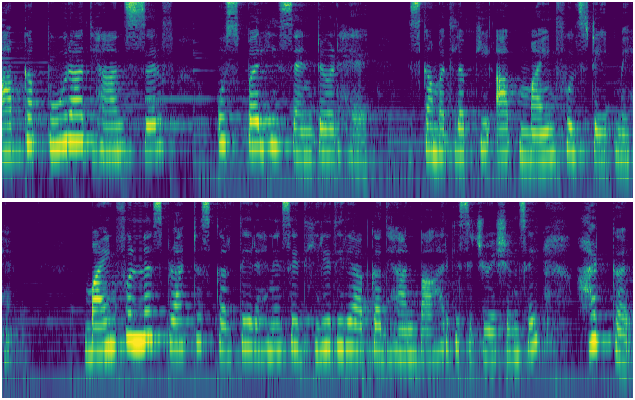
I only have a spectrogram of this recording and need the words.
आपका पूरा ध्यान सिर्फ़ उस पर ही सेंटर्ड है। इसका मतलब कि आप माइंडफुल स्टेट में हैं। माइंडफुलनेस प्रैक्टिस करते रहने से धीरे धीरे आपका ध्यान बाहर की सिचुएशन से हटकर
